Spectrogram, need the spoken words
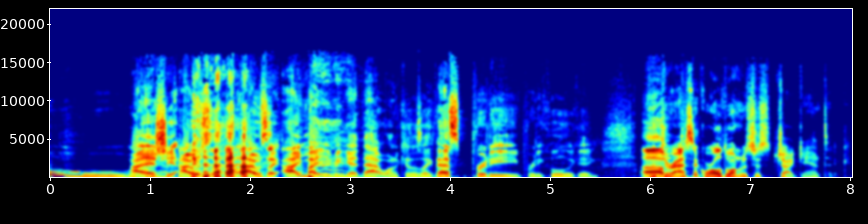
Ooh, I actually, okay. I was looking. I was like, I might even get that one because I was like, that's pretty, pretty cool looking. the Um, Jurassic World one was just gigantic.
